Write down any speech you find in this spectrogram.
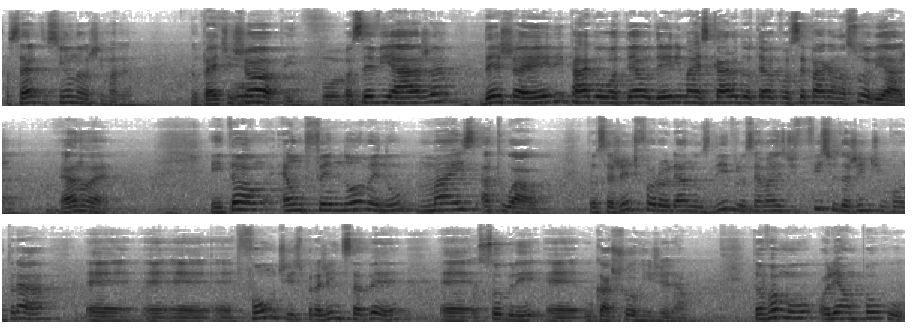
Tá certo? Sim ou não, Shimada? No pet shop. Você viaja, deixa ele, paga o hotel dele mais caro do hotel que você paga na sua viagem. É ou não é? Então, é um fenômeno mais atual. Então, se a gente for olhar nos livros, é mais difícil da gente encontrar é, é, é, é fontes para a gente saber é, sobre o cachorro em geral. Então, vamos olhar um pouco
